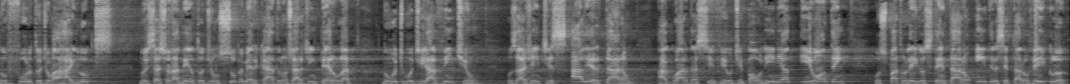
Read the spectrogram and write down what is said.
no furto de uma Hilux no estacionamento de um supermercado no Jardim Pérola no último dia 21. Os agentes alertaram a Guarda Civil de Paulínia e ontem os patrulheiros tentaram interceptar o veículo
